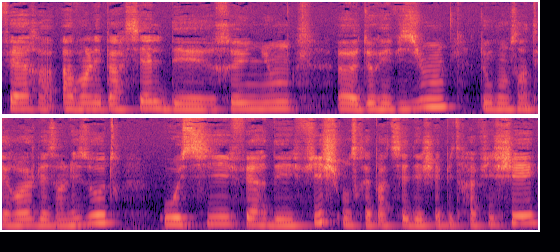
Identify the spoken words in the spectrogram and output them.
faire avant les partiels des réunions euh, de révision, donc on s'interroge les uns les autres, ou aussi faire des fiches, on se répartissait des chapitres affichés.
